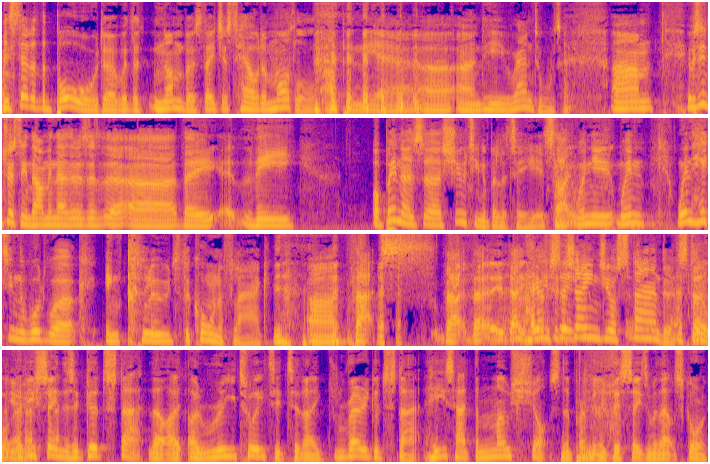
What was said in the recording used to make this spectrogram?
Instead of the board uh, with the numbers, they just held a model up in the air, uh, and he ran towards it. Um, it was interesting, though. I mean, there was a, uh, they the. Obinna's uh, shooting ability. It's like when you when when hitting the woodwork includes the corner flag. Uh, that's that, that, that you Have have you to seen- change your standards, Phil, don't you? have you seen? There's a good stat that I, I retweeted today. Very good stat. He's had the most shots in the Premier League this season without scoring.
